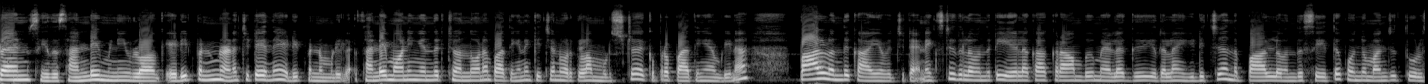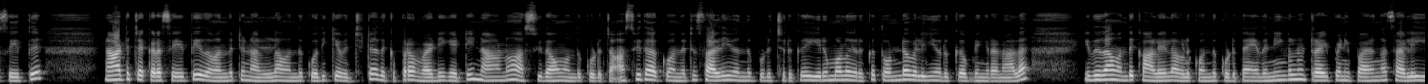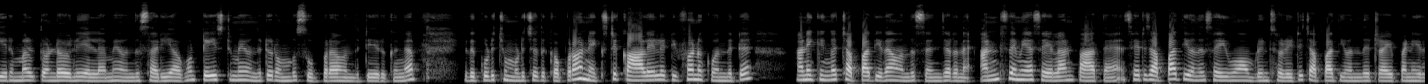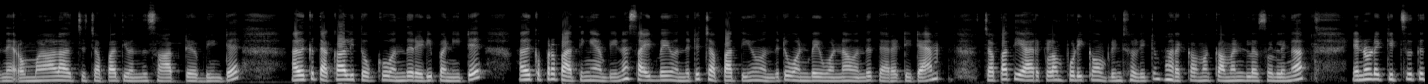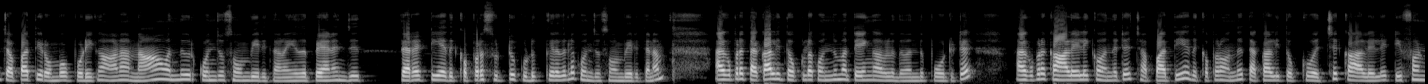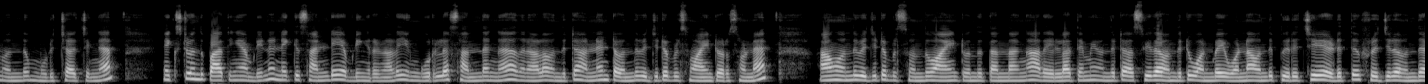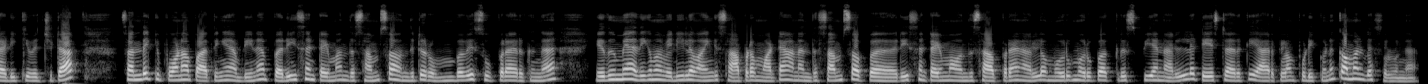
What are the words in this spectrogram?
Friends இது Sunday mini vlog edit பண்ணணும்னு நினச்சிட்டே இருந்தேன் எடிட் பண்ண முடியல. சண்டே மார்னிங் எழுந்திரிச்சு வந்தோன்னே பார்த்தீங்கன்னா கிச்சன் ஒர்க்கெல்லாம் முடிச்சுட்டு அதுக்கப்புறம் பார்த்தீங்க அப்படின்னா பால் வந்து காய வச்சுட்டேன். நெக்ஸ்ட் இதில் வந்துட்டு ஏலக்காய் கிராம்பு மிளகு இதெல்லாம் இடித்து அந்த பாலில் வந்து சேர்த்து கொஞ்சம் மஞ்சத்தூள் சேர்த்து நாட்டு சக்கரை சேர்த்து இதை வந்துட்டு நல்லா வந்து கொதிக்க வச்சுட்டு அதுக்கப்புறம் வடிகட்டி நானும் அஸ்விதாவும் வந்து குடித்தோம் அஸ்விதாவுக்கு வந்துட்டு சளி வந்து பிடிச்சிருக்கு இருமலும் இருக்குது தொண்டை வலியும் இருக்குது அப்படிங்கிறனால இதுதான் வந்து காலையில் அவளுக்கு வந்து கொடுத்தேன். இதை நீங்களும் ட்ரை பண்ணி பாருங்கள் சளி இருமல் தொண்டை வலி எல்லாமே வந்து சரியாகும். டேஸ்ட்டுமே வந்துட்டு ரொம்ப சூப்பராக வந்துட்டு இருக்குங்க. இது குடிச்சு முடிச்சதுக்கப்புறம் நெக்ஸ்ட்டு காலையில் டிஃபனுக்கு வந்துட்டு அன்றைக்குங்க சப்பாத்தி தான் வந்து செஞ்சுருந்தேன். அன்செமையாக செய்யலான்னு பார்த்தேன். சரி சப்பாத்தி வந்து செய்வோம் அப்படின்னு சொல்லிட்டு சப்பாத்தி வந்து ட்ரை பண்ணியிருந்தேன். ரொம்ப நாள் ஆச்சு சப்பாத்தி வந்து சாப்பிட்டு அப்படின்ட்டு. அதுக்கு தக்காளி தொக்கு வந்து ரெடி பண்ணிவிட்டு அதுக்கப்புறம் பார்த்தீங்க அப்படின்னா சைட் பை வந்துட்டு சப்பாத்தியும் வந்துட்டு ஒன் பை ஒன்னாக வந்து திரட்டிட்டேன். சப்பாத்தி யாருக்கெல்லாம் பிடிக்கும் அப்படின்னு சொல்லிட்டு மறக்காமல் கமெண்டில் சொல்லுங்கள் என்னோடய கிட்ஸுக்கு சப்பாத்தி ரொம்ப பிடிக்கும். ஆனால் நான் வந்து ஒரு கொஞ்சம் சோம்பேறித்தனம். இதை பிணைஞ்சு திரட்டி அதுக்கப்புறம் சுட்டு கொடுக்கறதுல கொஞ்சம் சோம்பேறித்தனம். அதுக்கப்புறம் தக்காளி தொக்கில் கொஞ்சமாக தேங்காய் விழுது வந்து போட்டுட்டு அதுக்கப்புறம் காலையிலேக்கு வந்துட்டு சப்பாத்தி அதுக்கப்புறம் வந்து தக்காளி தொக்கு வச்சு காலையில் டிஃபன் வந்து முடிச்சாச்சுங்க. நெக்ஸ்ட் வந்து பார்த்தீங்க அப்படின்னா இன்றைக்கி சண்டே அப்படிங்கிறனால எங்கள் ஊரில் சந்தைங்க. அதனால் வந்துட்டு அண்ணன்ட்ட வந்து வெஜிடபிள்ஸ் வாங்கிட்டு வர சொன்னேன். அவங்க வந்து வெஜிடபிள்ஸ் வந்து வாங்கிட்டு வந்து தந்தாங்க. அதை எல்லாத்தையுமே வந்துட்டு அஸ்விதா வந்துட்டு ஒன் பை ஒன்னாக வந்து பிரித்து எடுத்து ஃப்ரிட்ஜில் வந்து அடுக்கி வச்சுட்டா. சந்தைக்கு போனால் பார்த்தீங்க அப்படின்னா இப்போ ரீசெண்ட் டைமாக அந்த சம்சா வந்துட்டு ரொம்பவே சூப்பராக இருக்குங்க. எதுவுமே அதிகமாக வெளியில் வாங்கி சாப்பிட மாட்டேன். ஆனால் அந்த சம்சா இப்போ ரீசெண்ட் டைமாக வந்து சாப்பிட்றேன். நல்ல மொறுமொறுப்பாக கிறிஸ்பியாக நல்ல டேஸ்ட்டாக இருக்குது யாருக்கெல்லாம் பிடிக்கும்னு கமெண்ட்டில் சொல்லுங்கள்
